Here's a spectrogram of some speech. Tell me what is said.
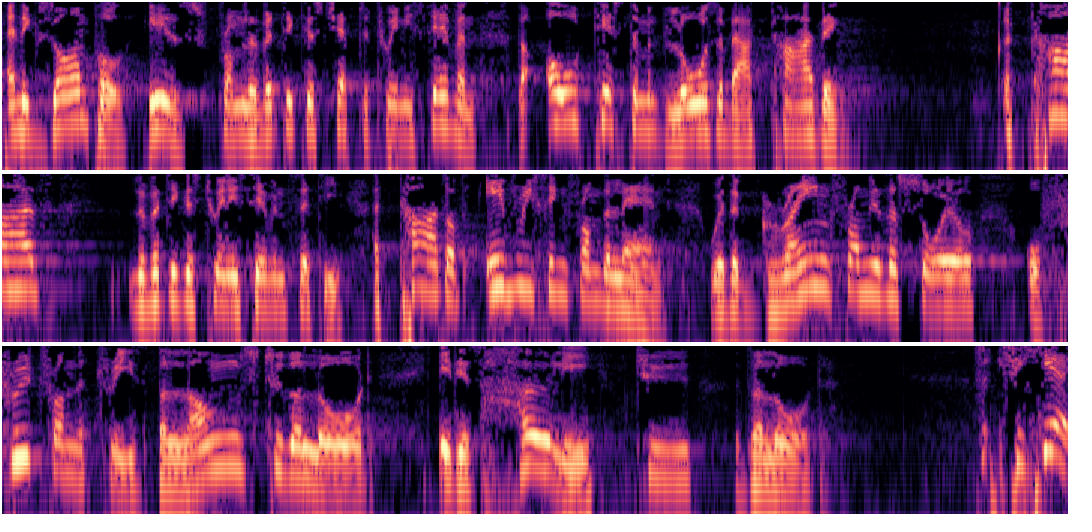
An example is from Leviticus chapter 27, the Old Testament laws about tithing. A tithe, Leviticus 27:30, a tithe of everything from the land, whether grain from the soil or fruit from the trees, belongs to the Lord. It is holy to the Lord. So, so here,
